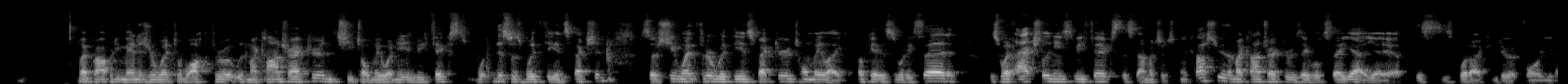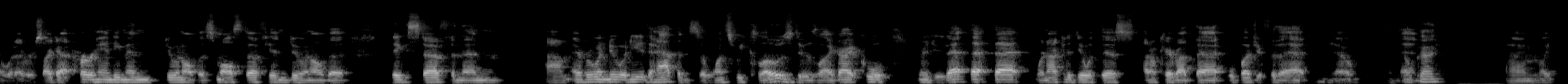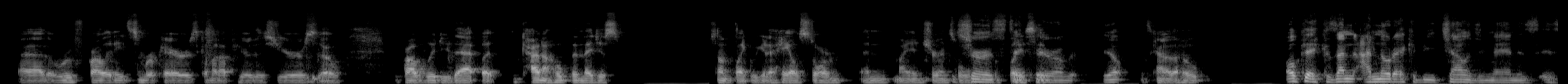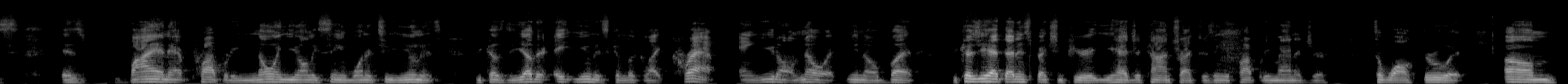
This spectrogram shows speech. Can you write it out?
my property manager went to walk through it with my contractor and she told me what needed to be fixed this was with the inspection. So she went through with the inspector and told me like okay this is what he said. This is what actually needs to be fixed. This is how much it's going to cost you. And then my contractor was able to say yeah yeah yeah this is what i can do it for you know whatever. So i got her handyman doing all the small stuff him doing all the big stuff, and then um, everyone knew what needed to happen. So once we closed, it was like, all right, cool. We're gonna do that, that, that. We're not gonna deal with this. I don't care about that. We'll budget for that. You know. And then, Okay. Um, like uh, the roof probably needs some repairs coming up here this year, so we'll probably do that. But I'm kind of hoping they just something like we get a hailstorm and my insurance will Insurance take replace it. care of it. Yep. That's kind of the hope. Okay, because I I know that could be challenging, man. Is is is buying that property knowing you only seen one or two units because the other eight units could look like crap and you don't know it, you know. But because you had that inspection period, you had your contractors and your property manager to walk through it. Um,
